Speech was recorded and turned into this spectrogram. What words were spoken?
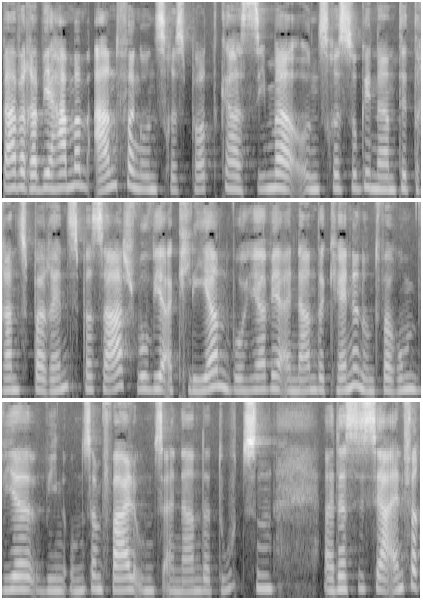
Barbara, wir haben am Anfang unseres Podcasts immer unsere sogenannte Transparenzpassage, wo wir erklären, woher wir einander kennen und warum wir, wie in unserem Fall, uns einander duzen. Äh, das ist ja einfach,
